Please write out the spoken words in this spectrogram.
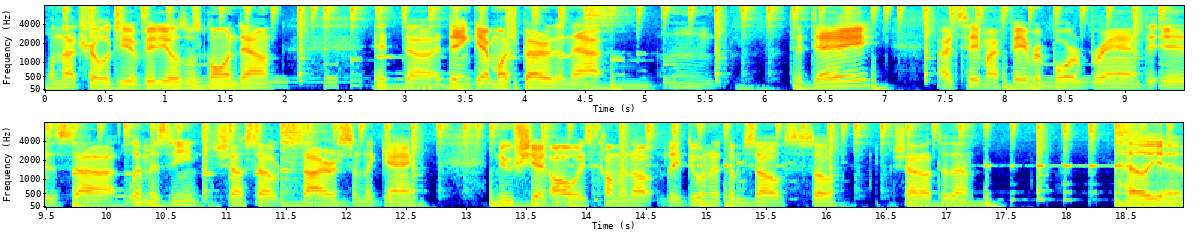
When that trilogy of videos was going down, it, uh, it didn't get much better than that. Mm, today, I'd say my favorite board brand is uh, Limosine. Shouts out Cyrus and the gang. New shit always coming up. They doing it themselves, so shout out to them. Hell yeah.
